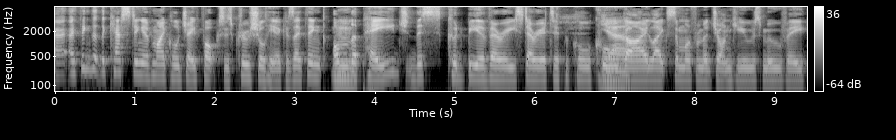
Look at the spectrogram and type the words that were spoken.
I I think that the casting of Michael J. Fox is crucial here because I think on Hmm. the page this could be a very stereotypical cool Yeah. guy like someone from a John Hughes movie,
